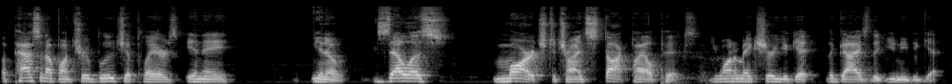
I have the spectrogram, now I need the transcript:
of passing up on true blue chip players in a, you know, zealous march to try and stockpile picks. You want to make sure you get the guys that you need to get.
